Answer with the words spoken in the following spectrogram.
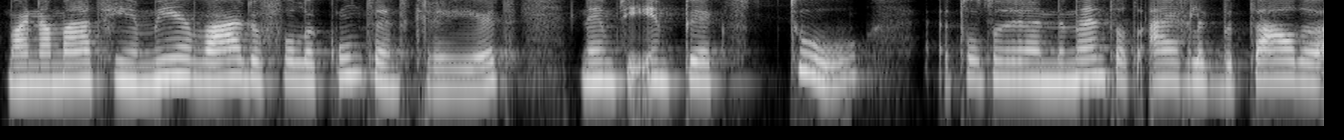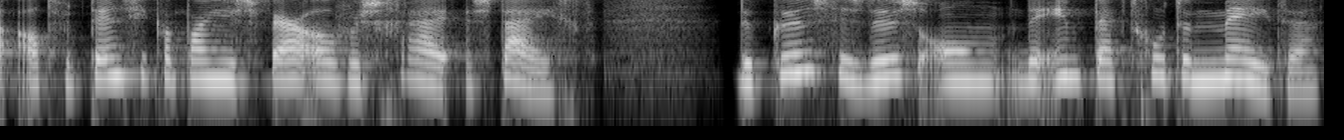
maar naarmate je meer waardevolle content creëert, neemt die impact toe tot een rendement dat eigenlijk betaalde advertentiecampagnes ver overstijgt. De kunst is dus om de impact goed te meten.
